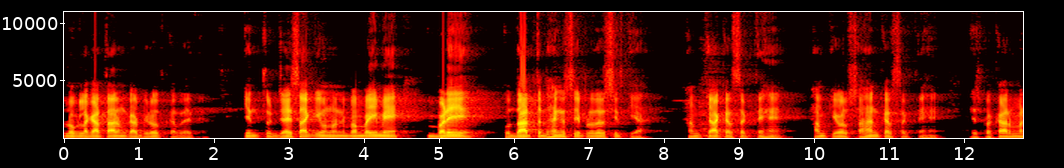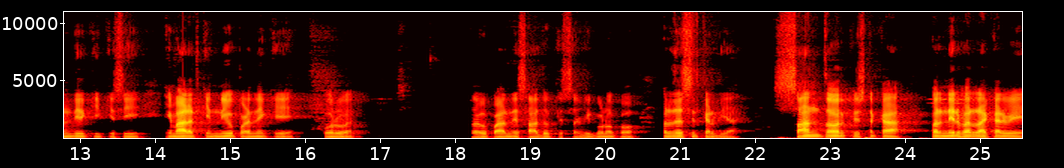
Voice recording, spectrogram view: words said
लोग लगातार उनका विरोध कर रहे थे। किंतु जैसा कि उन्होंने बम्बई में बड़े उदात्त ढंग से प्रदर्शित किया, हम क्या कर सकते हैं? हम केवल सहन कर सकते हैं। इस प्रकार मंदिर की किसी इमारत की नींव पड़ने के पूर्व प्रभुपाद ने साधु के सभी गुणों को प्रदर्शित कर दिया। शांत और कृष्ण का पर निर्भर रहकर वे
